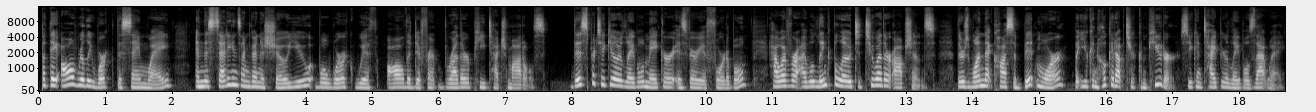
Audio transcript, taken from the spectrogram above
but they all really work the same way. And the settings I'm going to show you will work with all the different Brother P-Touch models. This particular label maker is very affordable. However, I will link below to two other options. There's one that costs a bit more, but you can hook it up to your computer so you can type your labels that way.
